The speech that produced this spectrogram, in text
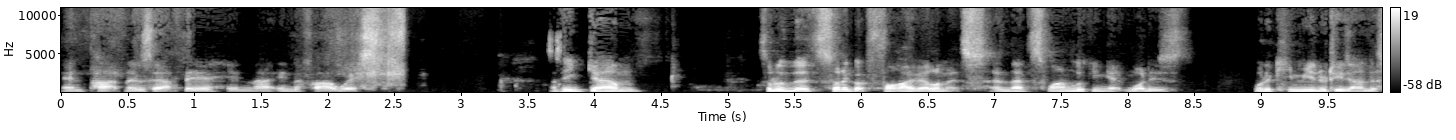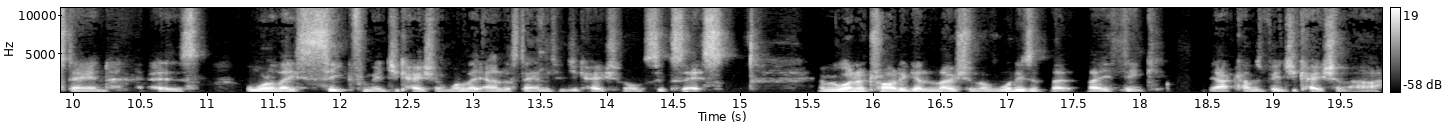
and partners out there in uh, in the far west. I think um, sort of the sort of got five elements, and that's one looking at what is what do communities understand as, what do they seek from education? What do they understand as educational success? And we want to try to get a notion of what is it that they think the outcomes of education are.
